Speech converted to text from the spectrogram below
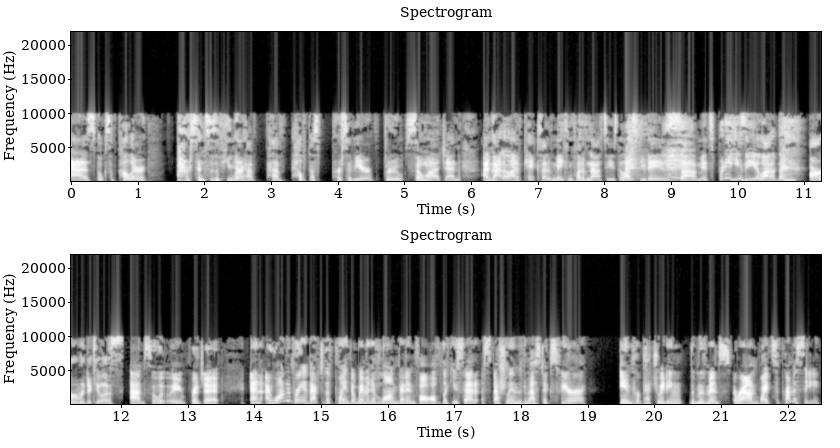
as folks of color, our senses of humor have, have helped us persevere through so much. And I've gotten a lot of kicks out of making fun of Nazis the last few days. Um, it's pretty easy. A lot of them are ridiculous. Absolutely, Bridget. And I want to bring it back to the point that women have long been involved, like you said, especially in the domestic sphere, in perpetuating the movements around white supremacy.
